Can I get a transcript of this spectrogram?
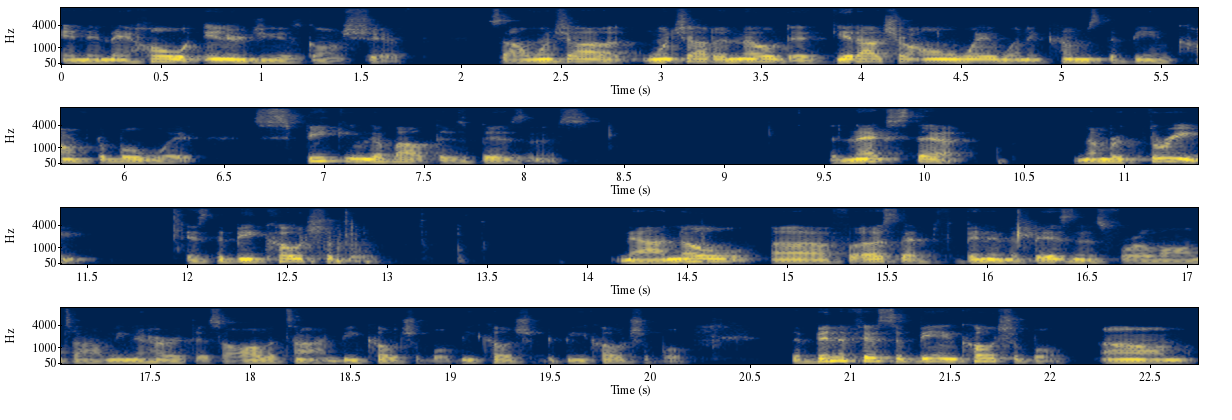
And then the whole energy is gonna shift. So I want y'all want y'all to know to get out your own way when it comes to being comfortable with speaking about this business. The next step, number three, is to be coachable. Now I know uh, for us that's been in the business for a long time, we've heard this all the time: be coachable, be coachable, be coachable. The benefits of being coachable. Um,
